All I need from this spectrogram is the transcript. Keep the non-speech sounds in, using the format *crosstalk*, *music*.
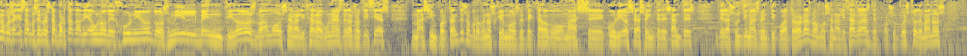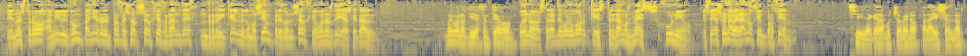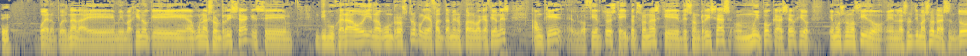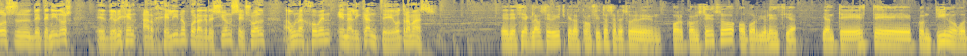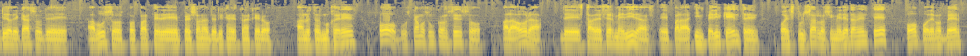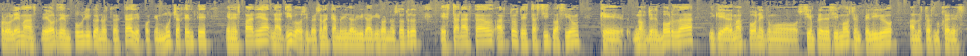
Bueno, pues aquí estamos en nuestra portada, día 1 de junio 2022. Vamos a analizar algunas de las noticias más importantes, o por lo menos que hemos detectado como más eh, curiosas e interesantes de las últimas 24 horas. Vamos a analizarlas, de, por supuesto, de manos de nuestro amigo y compañero, el profesor Sergio Fernández Riquelme, como siempre. Don Sergio, buenos días, ¿qué tal? Muy buenos días, Santiago. Bueno, estarás de buen humor que estrenamos mes, junio. Esto ya suena verano 100%. Sí, ya queda mucho menos para irse al norte. Bueno, pues nada, eh, me imagino que alguna sonrisa que se dibujará hoy en algún rostro porque ya falta menos para las vacaciones, aunque lo cierto es que hay personas que de sonrisas, muy pocas, Sergio, hemos conocido en las últimas horas dos eh, detenidos eh, de origen argelino por agresión sexual a una joven en Alicante, otra más. Eh, decía Clausewitz que los conflictos se resuelven por consenso o por violencia. Y ante este continuo goteo de casos de abusos por parte de personas de origen extranjero a nuestras mujeres o buscamos un consenso a la hora de establecer medidas eh, para impedir que entren o expulsarlos inmediatamente o podemos ver problemas de orden público en nuestras calles, porque mucha gente en España, nativos y personas que han venido a vivir aquí con nosotros, están hartos, hartos de esta situación que nos desborda y que además pone, como siempre decimos, en peligro a nuestras mujeres.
